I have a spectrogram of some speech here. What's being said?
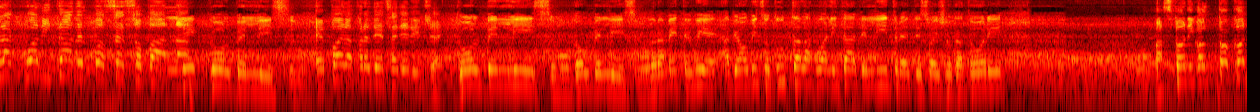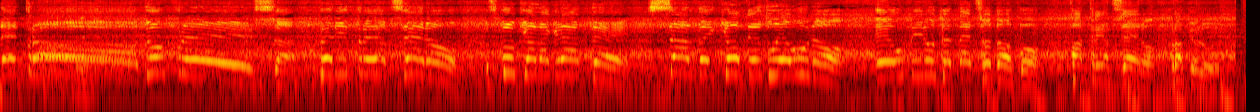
La qualità del possesso palla. Che gol bellissimo. E poi la freddezza di Edin Dzeko. Gol bellissimo gol bellissimo. Veramente qui abbiamo visto tutta la qualità dell'Inter e dei suoi giocatori. Bastoni col tocco dentro! Dumfries! Per il 3 a 0 sbuca alla grande. Salva il gol del 2 a 1 e un minuto e mezzo dopo fa 3 a 0 proprio lui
